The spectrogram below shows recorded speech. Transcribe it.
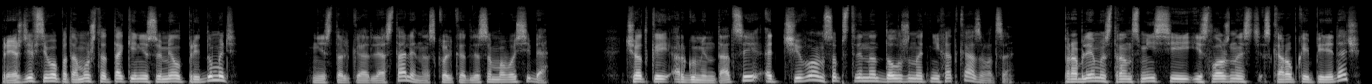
Прежде всего потому, что так и не сумел придумать, не столько для Сталина, сколько для самого себя, четкой аргументации, от чего он, собственно, должен от них отказываться. Проблемы с трансмиссией и сложность с коробкой передач?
